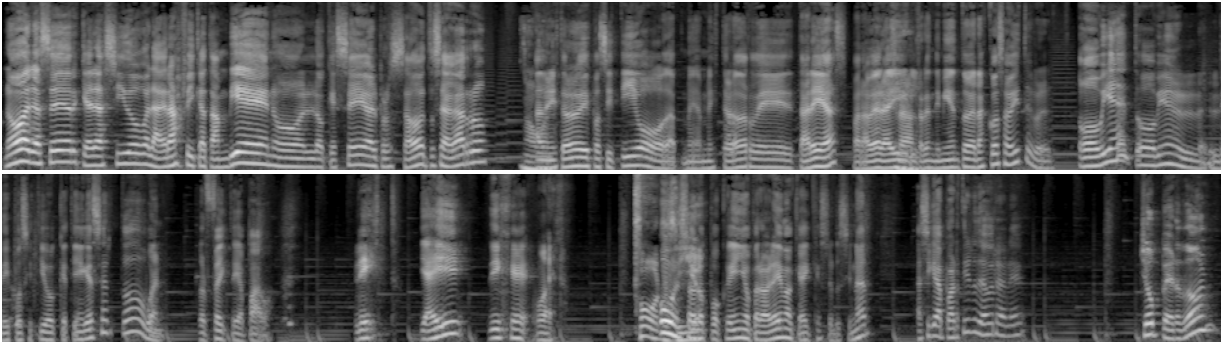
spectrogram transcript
No vaya a ser que haya sido la gráfica también o lo que sea, el procesador. Entonces agarro No, bueno. administrador de dispositivo o administrador de tareas para ver ahí Claro. el rendimiento de las cosas, ¿viste? Pero todo bien, todo bien, el, el dispositivo que tiene que ser, todo bueno. Perfecto, y apago. Listo. Y ahí dije, bueno, Por un Dios. solo pequeño problema que hay que solucionar. Así que a partir de ahora, Le, yo perdón,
